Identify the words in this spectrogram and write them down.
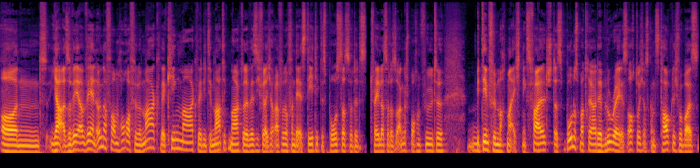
Und und ja, also wer, wer in irgendeiner Form Horrorfilme mag, wer King mag, wer die Thematik mag oder wer sich vielleicht auch einfach nur von der Ästhetik des Posters oder des Trailers oder so angesprochen fühlte, mit dem Film macht man echt nichts falsch. Das Bonusmaterial der Blu-ray ist auch durchaus ganz tauglich, wobei es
